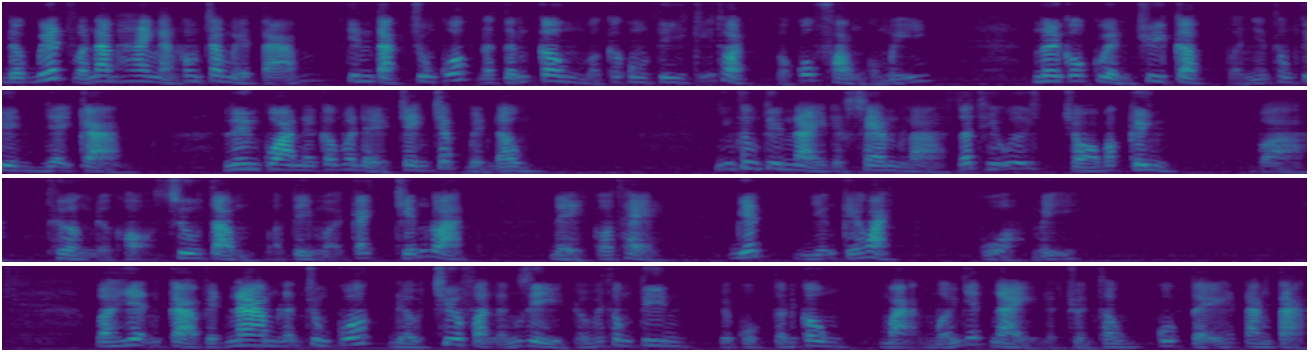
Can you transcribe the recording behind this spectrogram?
Được biết vào năm 2018, tin tặc Trung Quốc đã tấn công vào các công ty kỹ thuật và quốc phòng của Mỹ, nơi có quyền truy cập vào những thông tin nhạy cảm liên quan đến các vấn đề tranh chấp Biển Đông. Những thông tin này được xem là rất hữu ích cho Bắc Kinh và thường được họ sưu tầm và tìm mọi cách chiếm đoạt để có thể biết những kế hoạch của Mỹ. Và hiện cả Việt Nam lẫn Trung Quốc đều chưa phản ứng gì đối với thông tin về cuộc tấn công mạng mới nhất này được truyền thông quốc tế đăng tải.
